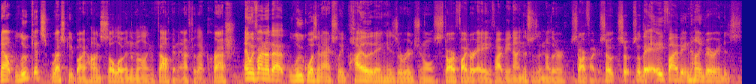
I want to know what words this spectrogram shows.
Now, Luke gets rescued by Han Solo in the Millennium Falcon after that crash, and we find out that Luke wasn't actually piloting his original Starfighter A589. This was another Starfighter. So, so, so the A589 variant is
